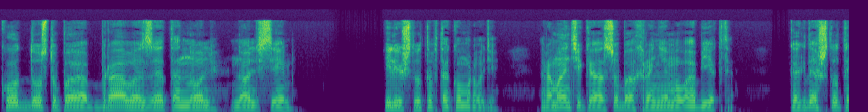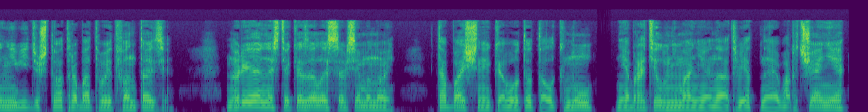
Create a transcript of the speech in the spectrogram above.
Код доступа Браво Z007. Или что-то в таком роде. Романтика особо охраняемого объекта. Когда что-то не видишь, то отрабатывает фантазия. Но реальность оказалась совсем иной. Табачный кого-то толкнул, не обратил внимания на ответное ворчание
